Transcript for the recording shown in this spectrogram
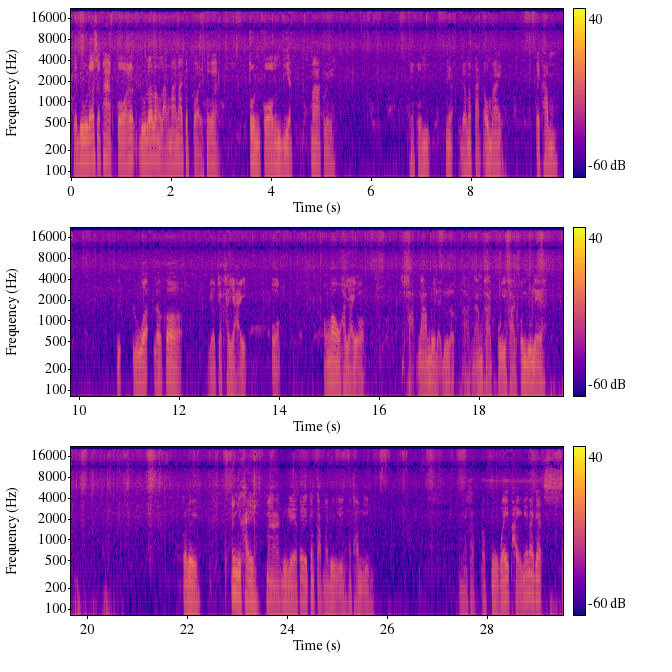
แต่ดูแล้วสภาพกอแล้วดูแล้วหลังๆมาน่าจะปล่อยเพราะว่าต้นกอมันเบียดมากเลย เดี๋ยวผมเนี่ยเดี๋ยวมาตัดเอาไม้ไปทำรั้วแล้วก็เดี๋ยวจะขยายออกเอาเง่าขยายออก ขาดน้ำด้วยแหละดูแล้วขาดน้ำขาดปุ๋ยขาดคนดูแล ก็เลย ไม่มีใครมาดูแลก็เลยต้องกลับมาดูเองมาทำเองนี่ครับ เราปลูกไว้ไผ่นี่น่าจะส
